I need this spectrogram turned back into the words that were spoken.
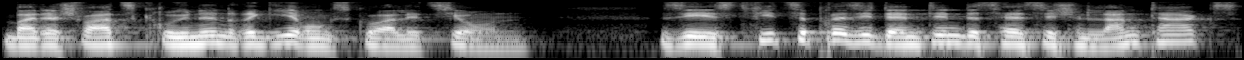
bei der schwarz-grünen Regierungskoalition. Sie ist Vizepräsidentin des Hessischen Landtags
